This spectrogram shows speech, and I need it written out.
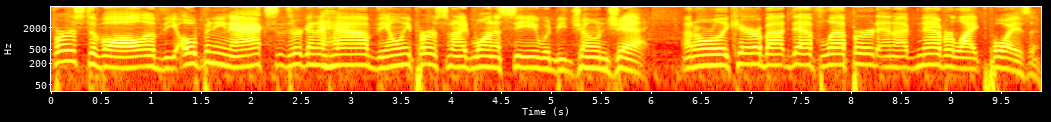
First of all, of the opening acts that they're going to have, the only person I'd want to see would be Joan Jett. I don't really care about Def Leppard, and I've never liked Poison.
